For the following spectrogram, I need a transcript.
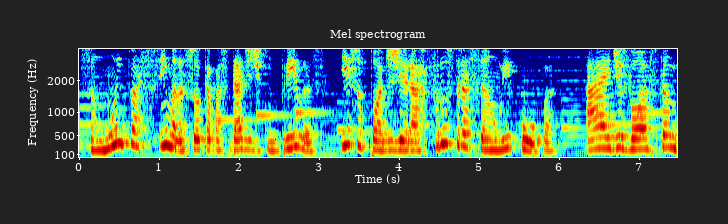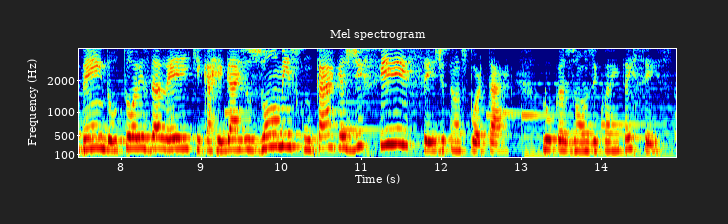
são muito acima da sua capacidade de cumpri-las, isso pode gerar frustração e culpa. Ai de vós também, doutores da lei, que carregais os homens com cargas difíceis de transportar. Lucas 11:46.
